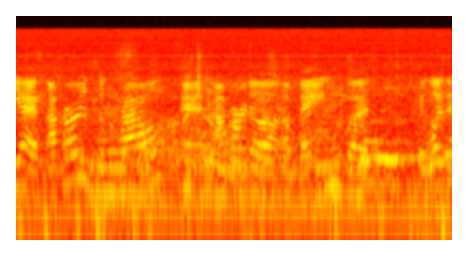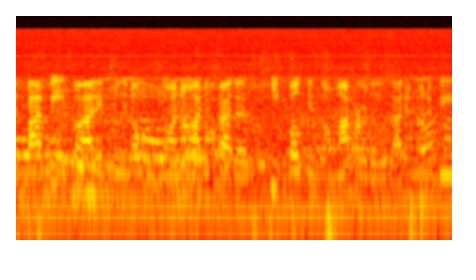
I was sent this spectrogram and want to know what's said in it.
Yes, I heard the crowd, and I heard a, a bang, but it wasn't by me, so I didn't really know what was going on. I just tried to keep focused on my hurdles. I didn't want to be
